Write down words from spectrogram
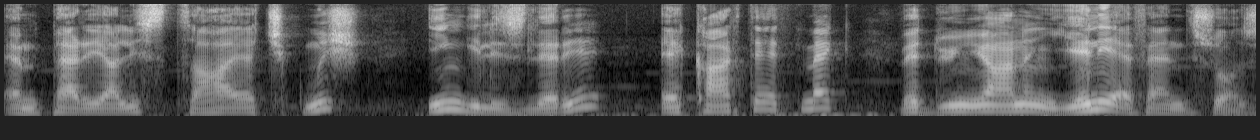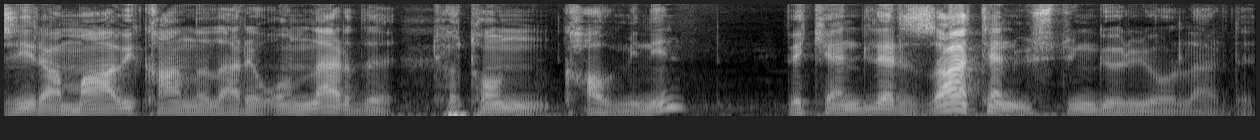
emperyalist sahaya çıkmış İngilizleri ekarte etmek ve dünyanın yeni efendisi o. Zira mavi kanlıları onlardı Töton kavminin ve kendileri zaten üstün görüyorlardı.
